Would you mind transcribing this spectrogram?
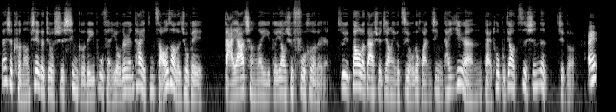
但是可能这个就是性格的一部分。有的人他已经早早的就被打压成了一个要去附和的人，所以到了大学这样一个自由的环境，他依然摆脱不掉自身的这个哎，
